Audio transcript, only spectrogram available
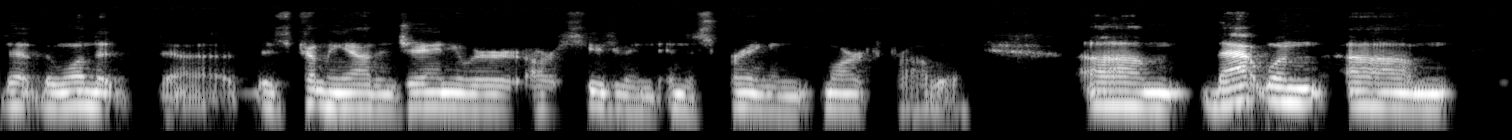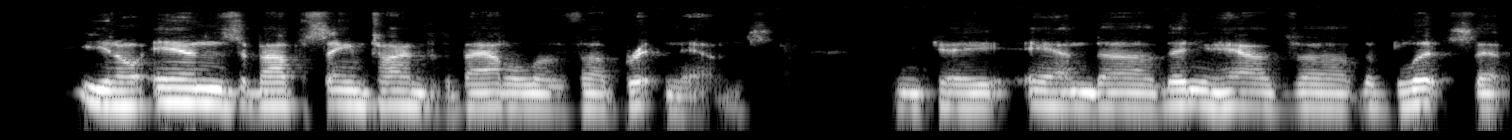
that the one that uh, is coming out in january or excuse me in, in the spring in march probably um, that one um, you know, ends about the same time that the Battle of uh, Britain ends. Okay, and uh, then you have uh, the Blitz that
